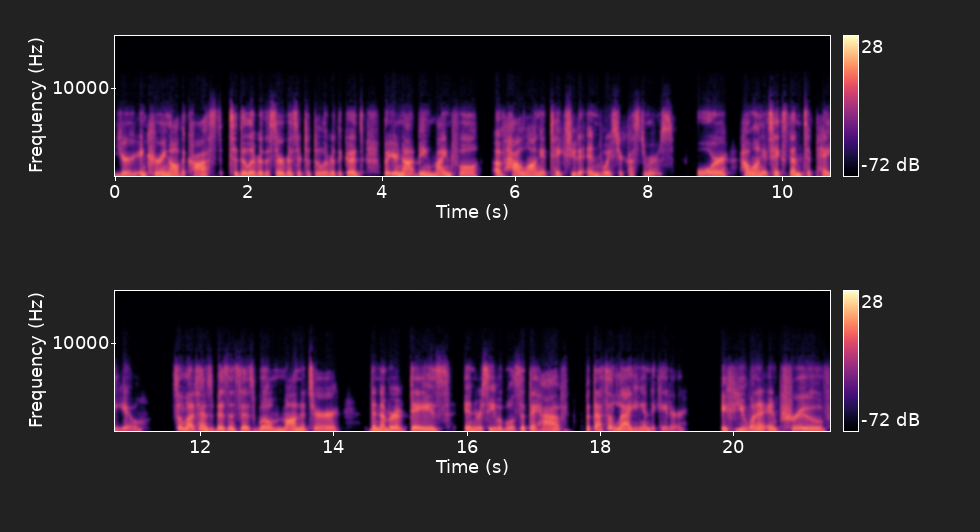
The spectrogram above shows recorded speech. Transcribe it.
you're incurring all the cost to deliver the service or to deliver the goods, but you're not being mindful of how long it takes you to invoice your customers or how long it takes them to pay you. So, a lot of times businesses will monitor the number of days in receivables that they have, but that's a lagging indicator. If you want to improve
